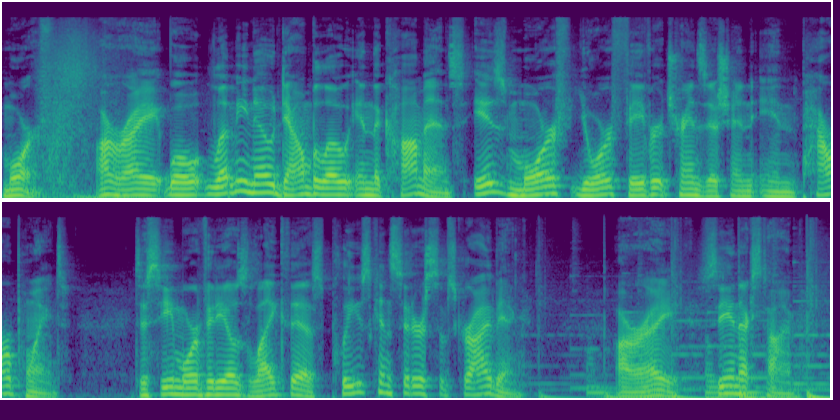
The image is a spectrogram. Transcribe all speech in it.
Morph. All right, well, let me know down below in the comments, is Morph your favorite transition in PowerPoint? To see more videos like this, please consider subscribing. All right, see you next time.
